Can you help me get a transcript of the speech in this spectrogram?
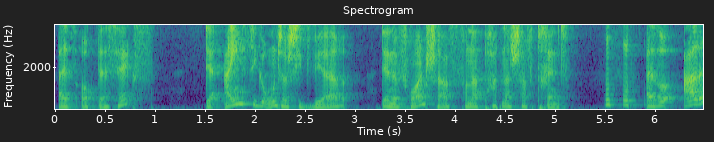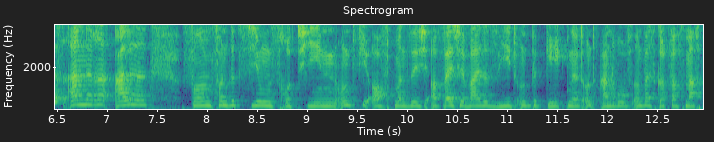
als ob der Sex der einzige Unterschied wäre, der eine Freundschaft von einer Partnerschaft trennt. Also alles andere, alle Formen von Beziehungsroutinen und wie oft man sich auf welche Weise sieht und begegnet und anruft und weiß Gott was macht,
